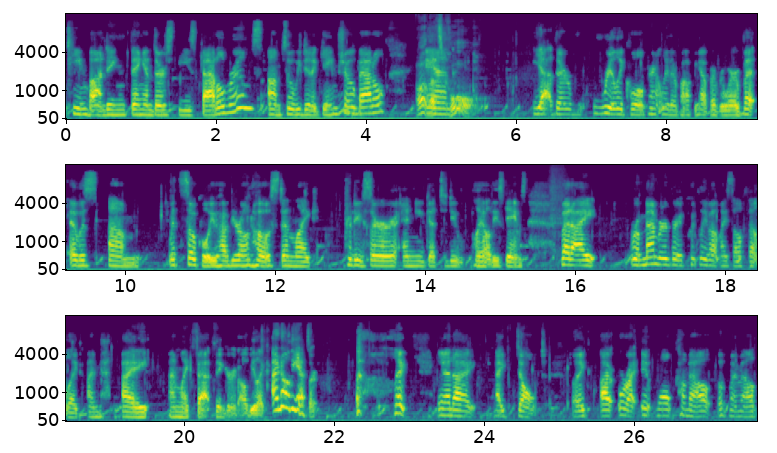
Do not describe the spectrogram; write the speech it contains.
team bonding thing and there's these battle rooms. Um so we did a game show battle. Oh, that's And- cool. Yeah, they're really cool. Apparently they're popping up everywhere, but it was um it's so cool. You have your own host and like producer and you get to do play all these games. But I remembered very quickly about myself that like I'm I I'm like fat fingered. I'll be like, I know the answer. like and I I don't. Like I or I, it won't come out of my mouth.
